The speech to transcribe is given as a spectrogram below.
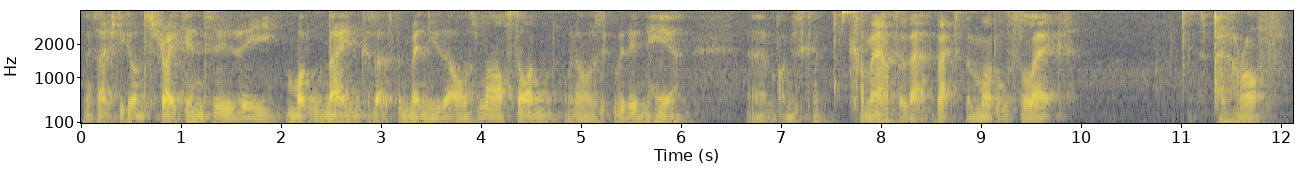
and it's actually gone straight into the model name because that's the menu that I was last on when I was within here. Um, I'm just going to come out of that back to the model select. Let's power off.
